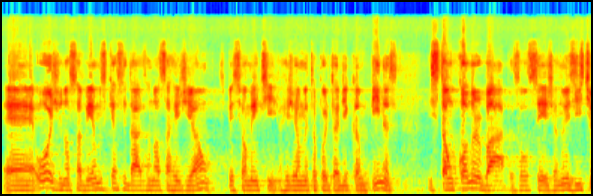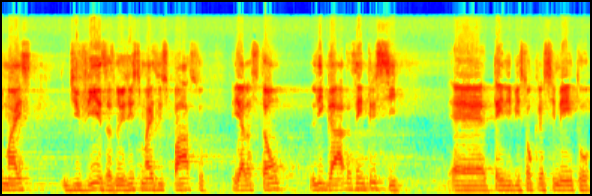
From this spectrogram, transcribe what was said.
É, hoje nós sabemos que as cidades da nossa região, especialmente a região metropolitana de Campinas, estão conurbadas, ou seja, não existe mais divisas, não existe mais espaço e elas estão ligadas entre si. É, tendo em vista o crescimento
